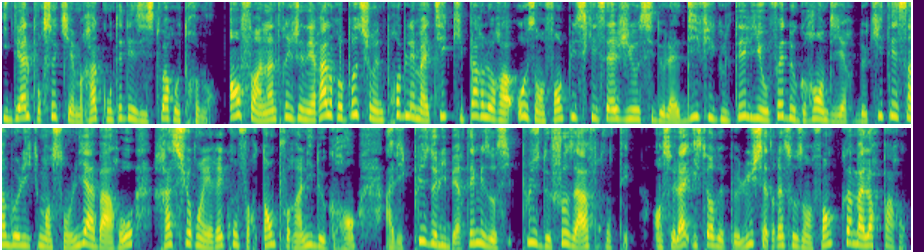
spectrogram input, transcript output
idéal pour ceux qui aiment raconter des histoires autrement. Enfin, l'intrigue générale repose sur une problématique qui parlera aux enfants puisqu'il s'agit aussi de la difficulté liée au fait de grandir, de quitter symboliquement son lit à barreaux, rassurant et réconfortant pour un lit de grand, avec plus de liberté mais aussi plus de choses à affronter. En cela, Histoire de peluche s'adresse aux enfants comme à leurs parents.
